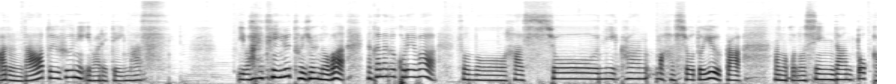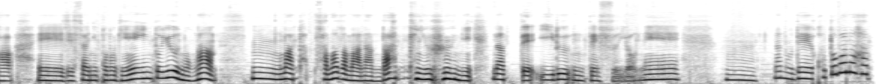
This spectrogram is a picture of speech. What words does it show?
あるんだというふうに言われています。言われているというのは、なかなかこれは、その発症に関、まあ、発症というか、あの、この診断とか、えー、実際にこの原因というのが、うん、まあ、様々なんだ っていう風になっているんですよね。うん、なので、言葉の発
